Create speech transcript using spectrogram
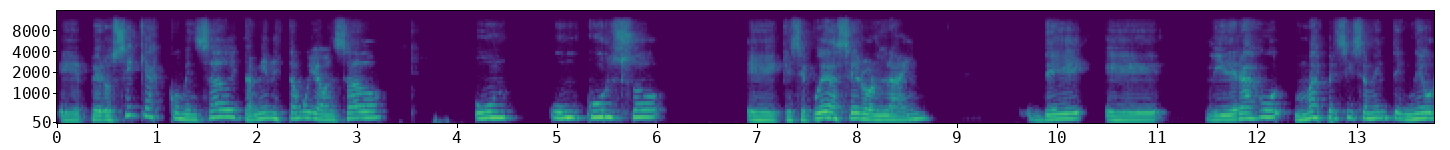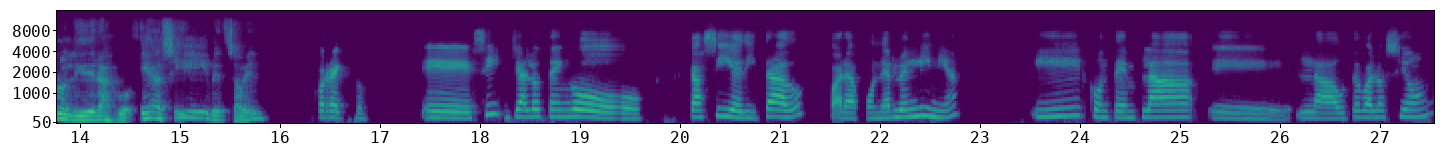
eh, pero sé que has comenzado y también está muy avanzado un, curso eh, que se puede hacer online de eh, liderazgo, más precisamente neuroliderazgo. ¿Es así, Betsabel? Correcto. Eh, sí, ya lo tengo casi editado para ponerlo en línea y contempla eh, la autoevaluación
